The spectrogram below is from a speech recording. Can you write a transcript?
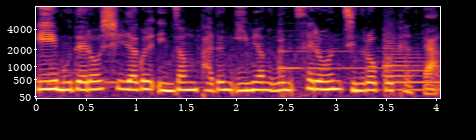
이 무대로 실력을 인정받은 이명웅은 새로운 진으로 뽑혔다.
